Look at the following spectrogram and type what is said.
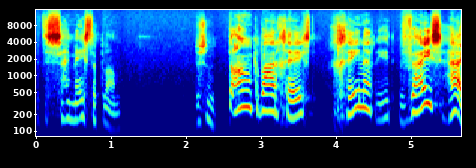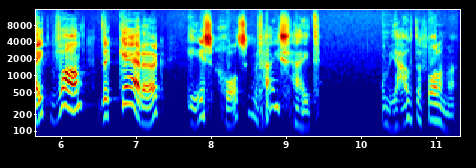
Het is zijn meesterplan. Dus een dankbaar geest genereert wijsheid, want de kerk is Gods wijsheid. Om jou te vormen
